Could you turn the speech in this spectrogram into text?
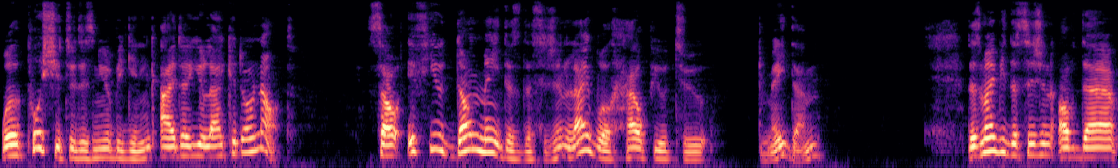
will push you to this new beginning, either you like it or not. So if you don't make this decision, life will help you to make them. This might be decision of the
